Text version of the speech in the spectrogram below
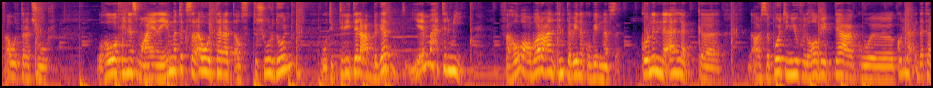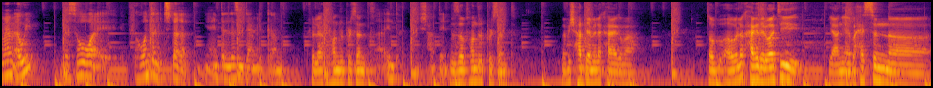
في أول ثلاث شهور. وهو في ناس معينة يا إما تكسر أول ثلاث أو ست شهور دول وتبتدي تلعب بجد يا إما هترميه فهو عبارة عن انت بينك وبين نفسك. كون إن أهلك are supporting you في ال hobby بتاعك وكل ده تمام قوي بس هو هو أنت اللي بتشتغل. يعني أنت اللي لازم تعمل الكلام ده. في الآخر 100% انت مش حد تاني. بالظبط 100% مفيش حد يعمل لك حاجة يا جماعة. طب هقول لك حاجة دلوقتي يعني بحس إن آه،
